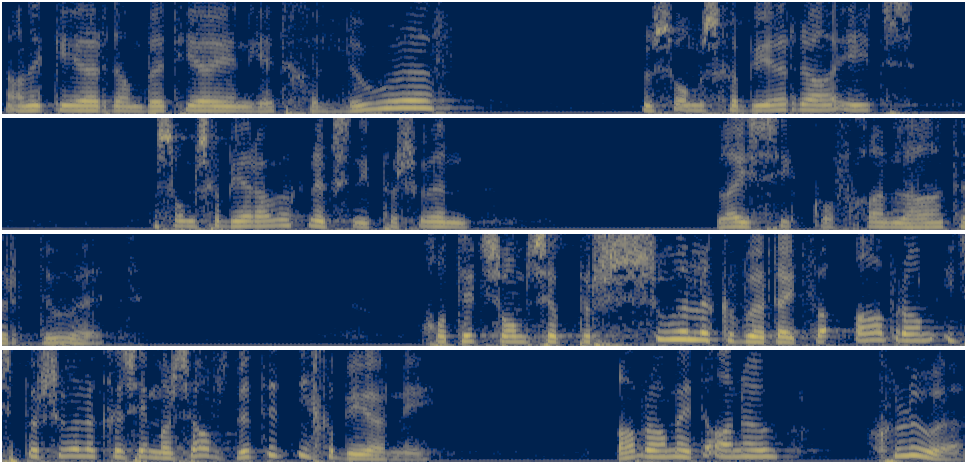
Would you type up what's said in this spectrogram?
'n ander keer dan bid jy en jy het geloof En soms gebeur daar iets. Maar soms gebeur daar ook niks en die persoon bly siek of gaan later dood. God het soms 'n persoonlike woord uit vir Abraham iets persoonlik gesê, maar selfs dit het nie gebeur nie. Abraham het aanhou glo.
